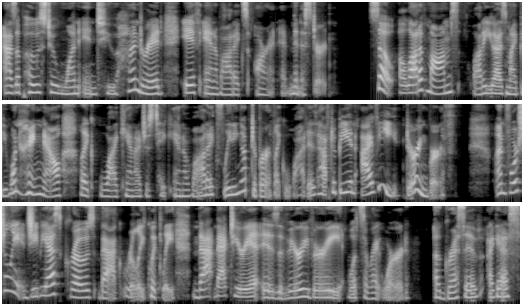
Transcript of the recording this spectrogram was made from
as opposed to one in 200 if antibiotics aren't administered. So, a lot of moms, a lot of you guys might be wondering now, like, why can't I just take antibiotics leading up to birth? Like, why does it have to be an IV during birth? Unfortunately, GBS grows back really quickly. That bacteria is a very, very, what's the right word? Aggressive, I guess.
